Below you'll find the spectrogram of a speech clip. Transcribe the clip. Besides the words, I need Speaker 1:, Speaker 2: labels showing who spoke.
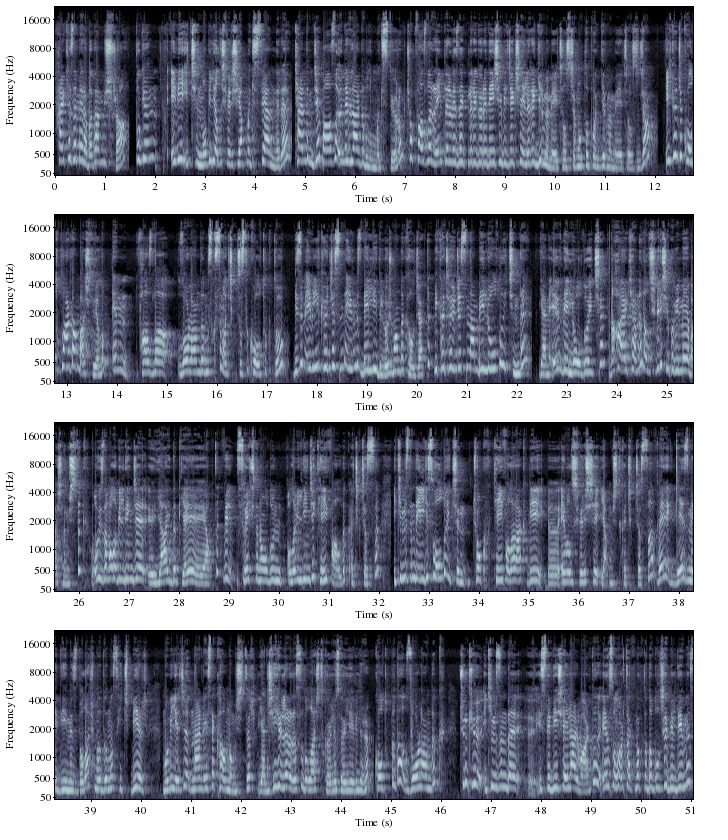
Speaker 1: Herkese merhaba ben Büşra. Bugün evi için mobilya alışverişi yapmak isteyenlere kendimce bazı önerilerde bulunmak istiyorum. Çok fazla renklere ve zevklere göre değişebilecek şeylere girmemeye çalışacağım. O topa girmemeye çalışacağım. İlk önce koltuklardan başlayalım. En fazla zorlandığımız kısım açıkçası koltuktu. Bizim evlilik öncesinde evimiz belliydi. Lojmanda kalacaktık. Birkaç ay öncesinden belli olduğu için de yani ev belli olduğu için daha erkenden alışveriş yapabilmeye başlamıştık. O yüzden olabildiğince e, yaydık, yaya yaya yaptık ve süreçten olduğun, olabildiğince keyif aldık açıkçası. İkimizin de ilgisi olduğu için çok keyif alarak bir e, ev alışverişi yapmıştık açıkçası. Ve gezmediğimiz, dolaşmadığımız hiçbir mobilyacı neredeyse kalmamıştır. Yani şehirler arası dolaştık öyle söyleyebilirim. Koltukta da zorlandık. Çünkü ikimizin de e, istediği şeyler vardı. En son ortak noktada buluşabildiğimiz,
